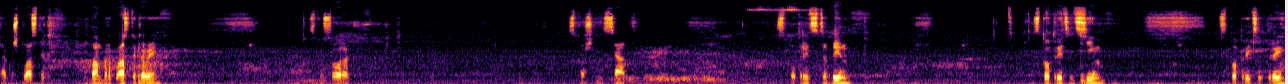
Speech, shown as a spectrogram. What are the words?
Також пластик, бампер пластиковий. 140. 160. 131. 137. 133.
